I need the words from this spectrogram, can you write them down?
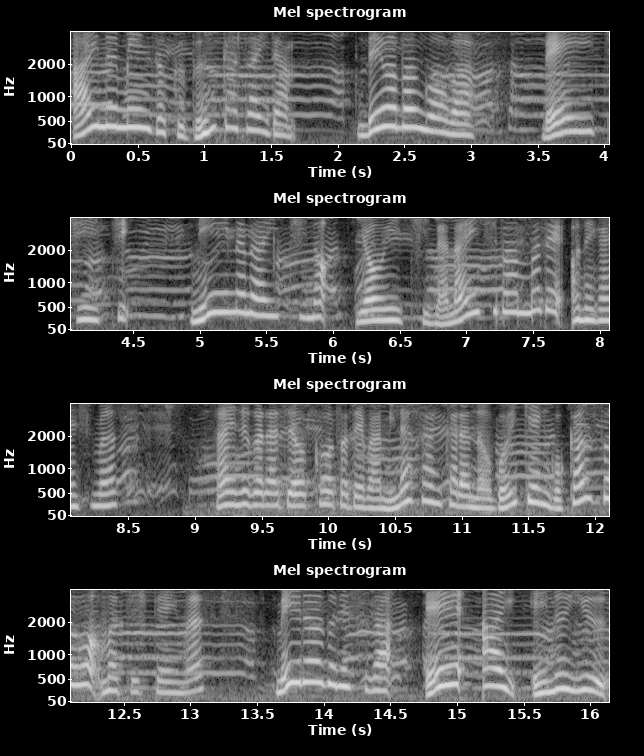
アイヌ民族文化財団。電話番号は011 271の4171番までお願いします。アイヌ語ラジオ講座では皆さんからのご意見ご感想をお待ちしています。メールアドレスは ainu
